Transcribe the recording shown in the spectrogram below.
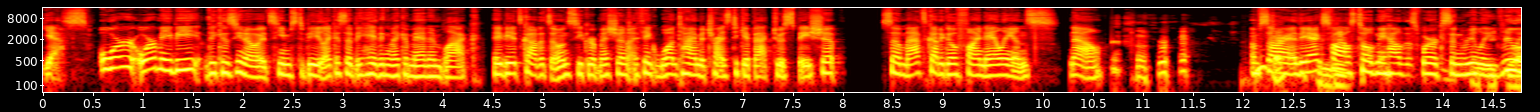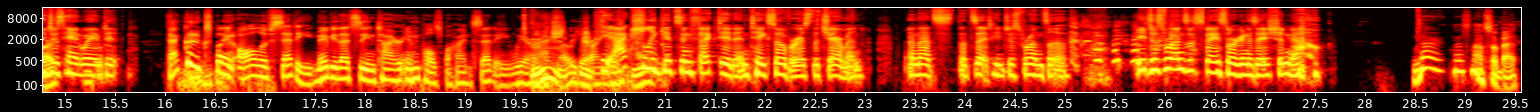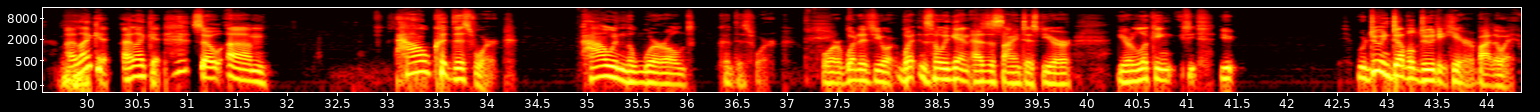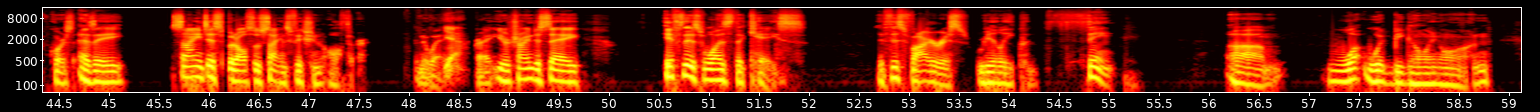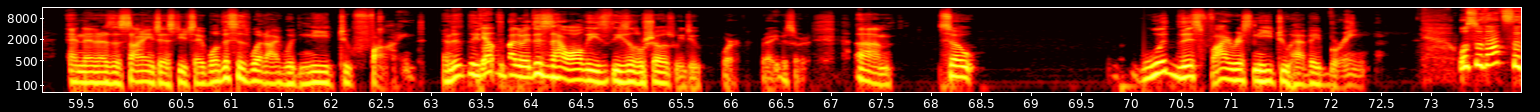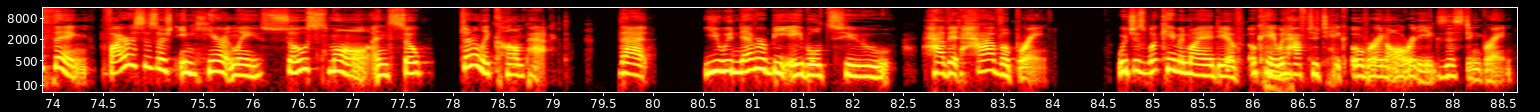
Yes. Or or maybe because you know it seems to be like I said behaving like a man in black. Maybe it's got its own secret mission. I think one time it tries to get back to a spaceship. So Matt's got to go find aliens now. I'm sorry. The X-Files told me how this works and really really just hand waved it. That could explain all of SETI. Maybe that's the entire impulse behind SETI. We are mm, actually trying He actually gets infected and takes over as the chairman. And that's that's it. He just runs a he just runs a space organization now. No, that's not so bad. I like it. I like it. So, um, how could this work? How in the world could this work? Or what is your what? So again, as a scientist, you're you're looking. You, we're doing double duty here, by the way. Of course, as a scientist, but also science fiction author, in a way. Yeah. Right. You're trying to say, if this was the case, if this virus really could think, um, what would be going on. And then as a scientist you'd say well this is what i would need to find. And th- th- yep. by the way this is how all these these little shows we do work right? Sort of um, so would this virus need to have a brain? Well so that's the thing. Viruses are inherently so small and so generally compact that you would never be able to have it have a brain which is what came in my idea of okay, it would mm. have to take over an already existing brain.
